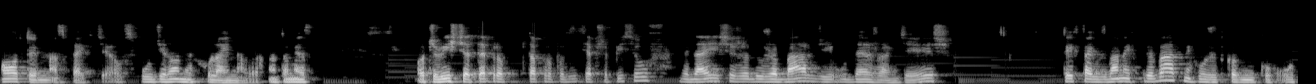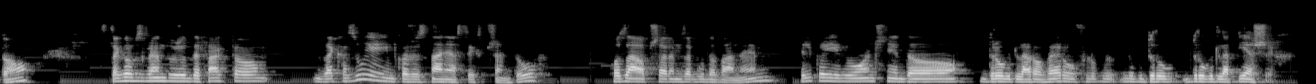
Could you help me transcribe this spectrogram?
o tym aspekcie, o współdzielonych hulajnogach. Natomiast oczywiście te, ta propozycja przepisów wydaje się, że dużo bardziej uderza gdzieś tych tak zwanych prywatnych użytkowników UTO, z tego względu, że de facto zakazuje im korzystania z tych sprzętów poza obszarem zabudowanym, tylko i wyłącznie do dróg dla rowerów lub, lub dróg, dróg dla pieszych.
